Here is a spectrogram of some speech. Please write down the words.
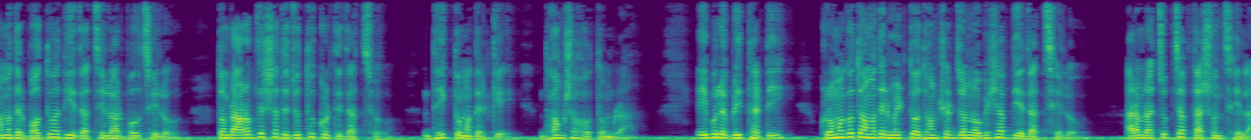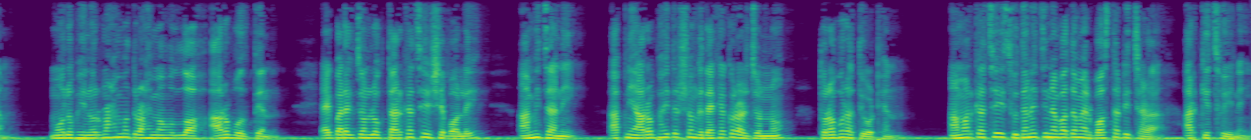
আমাদের বদোয়া দিয়ে যাচ্ছিল আর বলছিল, তোমরা আরবদের সাথে যুদ্ধ করতে যাচ্ছ, ধিক তোমাদেরকে, ধ্বংস হও তোমরা। এই বলে বৃদ্ধাটি ক্রমাগত আমাদের মৃত্যু ধ্বংসের জন্য অভিশাপ দিয়ে যাচ্ছিল, আর আমরা চুপচাপ তা শুনছিলাম। মৌলভী নূর মাহমুদ রাহিমাহুল্লাহ আরও বলতেন, একবার একজন লোক তার কাছে এসে বলে, আমি জানি, আপনি আরব ভাইদের সঙ্গে দেখা করার জন্য তোরাভরাতে ওঠেন। আমার কাছে এই সুদানি চীনাবাদামের বস্তাটি ছাড়া আর কিছুই নেই।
